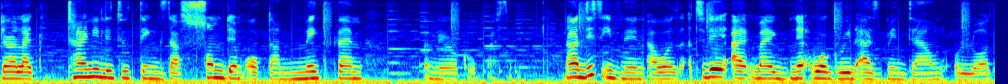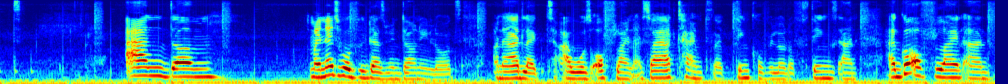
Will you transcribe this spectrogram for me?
They are like tiny little things that sum them up that make them a miracle person. Now this evening I was today I my network grid has been down a lot. And um my network grid has been down a lot and I had like t- I was offline and so I had time to like think of a lot of things and I got offline and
